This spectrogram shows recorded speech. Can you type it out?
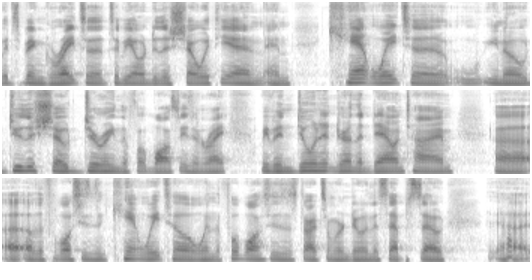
it's been great to, to be able to do this show with you and, and can't wait to, you know, do the show during the football season, right? We've been doing it during the downtime uh, of the football season. Can't wait till when the football season starts and we're doing this episode, uh,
